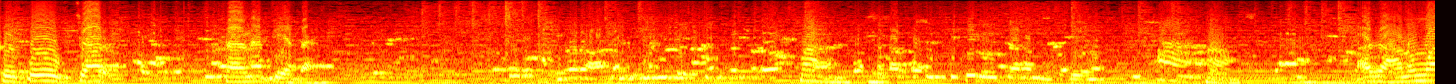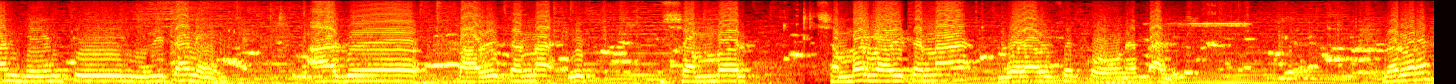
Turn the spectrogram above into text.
किरकोळ उपचार करण्यात येत आहे. आज हनुमान जयंती निमित्ताने आज भाविकांना एक शंभर शंभर भाविकांना गोळ्या औषध पुरवण्यात आले. बरोबर आहे?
